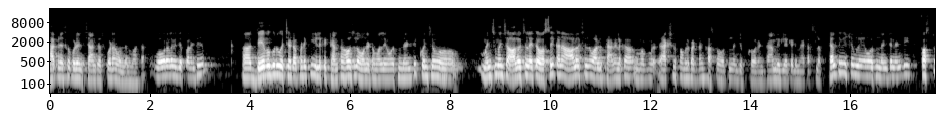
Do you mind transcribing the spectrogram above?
హ్యాపీనెస్గా కూడా ఛాన్సెస్ కూడా ఉందన్నమాట. ఓవరాల్గా చెప్పాలంటే దేవగురు వచ్చేటప్పటికి వీళ్ళకి టెన్త్ హౌస్లో ఉండటం వల్ల ఏమవుతుందంటే కొంచెం మంచి మంచి ఆలోచనలు అయితే వస్తాయి. కానీ ఆ ఆలోచనలు వాళ్ళు ప్రాణులకు యాక్షన్ ఫామ్లో పెట్టడం కష్టం అవుతుందని చెప్పుకోవాలండి ఫ్యామిలీ రిలేటెడ్ మ్యాటర్స్లో. హెల్త్ విషయంలో ఏమవుతుందంటేనండి ఫస్ట్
